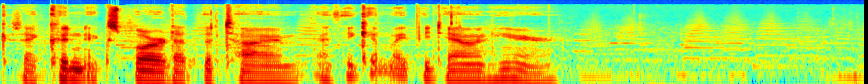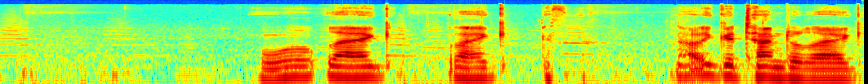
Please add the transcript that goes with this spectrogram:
Because I couldn't explore it at the time. I think it might be down here. Whoa, lag, lag. Not a good time to lag.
